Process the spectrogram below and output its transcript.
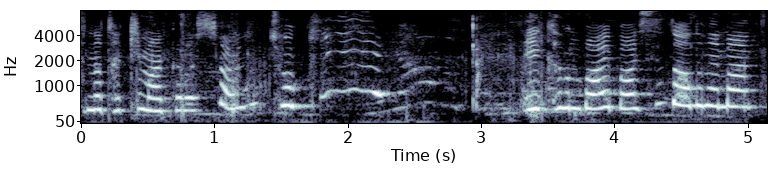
Şunu da takayım arkadaşlar. Çok iyi. İyi kalın bay bay. Siz de alın hemen.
